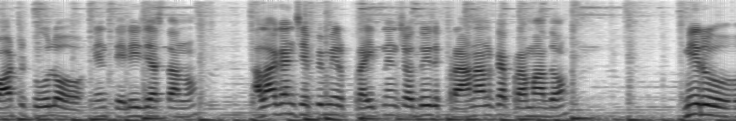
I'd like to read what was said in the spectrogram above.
పార్ట్ టూలో నేను తెలియజేస్తాను. అలాగని చెప్పి మీరు ప్రయత్నించొద్దు ఇది ప్రాణానికే ప్రమాదం. మీరు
